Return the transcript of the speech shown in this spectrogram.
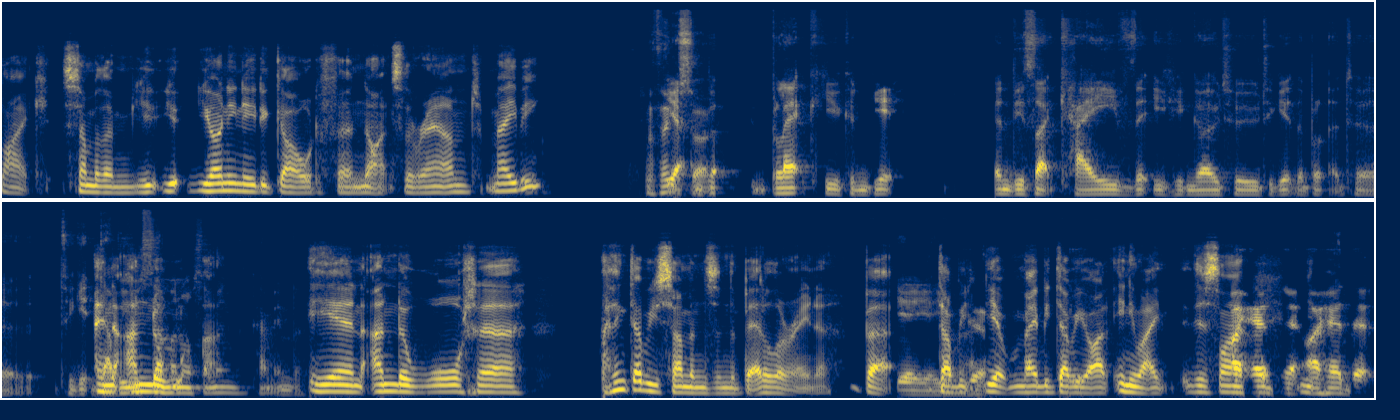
Like some of them, you you, you only need a gold for Knights of the Round, maybe. I think yeah, so. but black you can get, and there's like cave that you can go to to get the to to get And W under- summon or something. Can't remember. Yeah, and underwater. I think W summons in the battle arena, but Yeah, yeah, you're W right. yeah maybe W. I- Anyway, there's I like had that. I had that,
